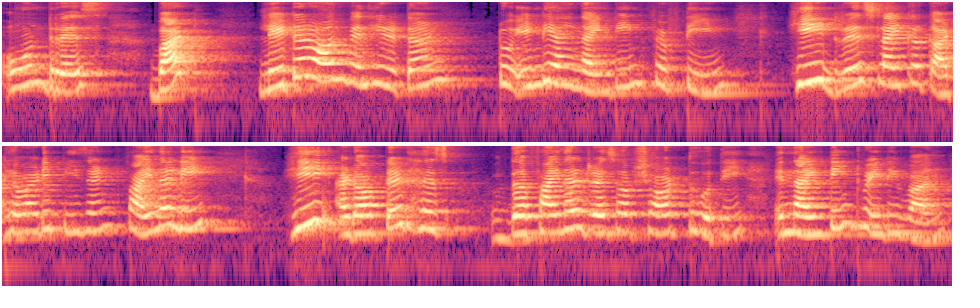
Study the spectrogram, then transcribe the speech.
own dress but later on when he returned to India in 1915, he dressed like a Kathiawadi peasant. Finally, he adopted his the final dress of short dhoti in 1921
